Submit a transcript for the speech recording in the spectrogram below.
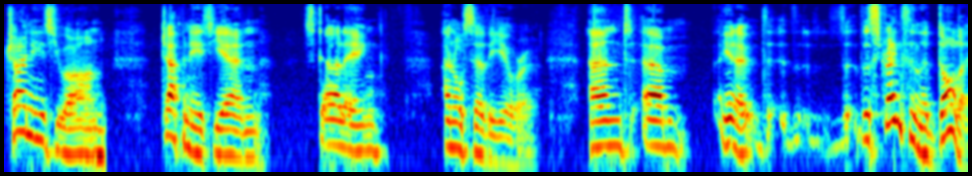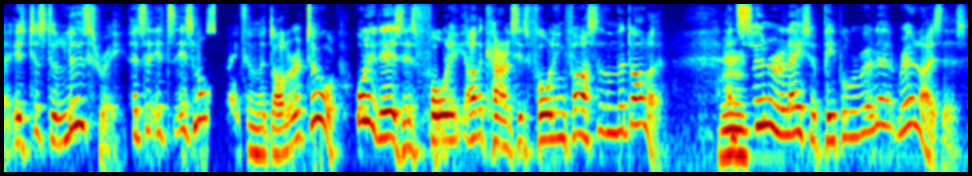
Chinese yuan, Japanese yen, sterling, and also the euro. And, um, you know, the, the, the, strength in the dollar is just illusory. It's, it's, it's not strength in the dollar at all. All it is is falling, other currencies falling faster than the dollar. Mm. And hmm. sooner or later, people will realize this.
